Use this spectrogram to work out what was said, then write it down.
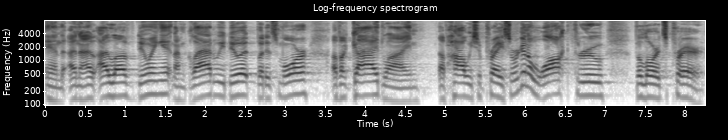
And, and I, I love doing it, and I'm glad we do it, but it's more of a guideline of how we should pray. So, we're going to walk through the Lord's Prayer.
